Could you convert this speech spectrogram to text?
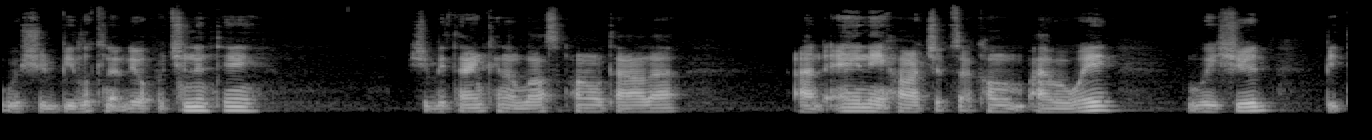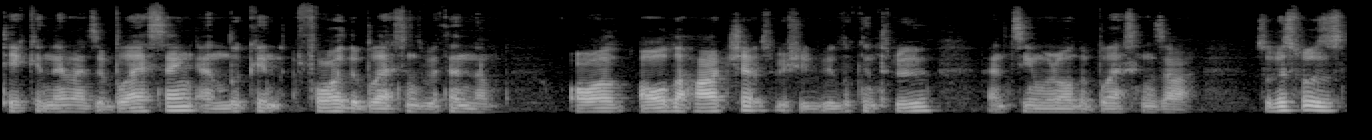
we should be looking at the opportunity, we should be thanking Allah subhanahu wa ta'ala, and any hardships that come our way, we should be taking them as a blessing and looking for the blessings within them. All, all the hardships we should be looking through and seeing where all the blessings are. So this was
